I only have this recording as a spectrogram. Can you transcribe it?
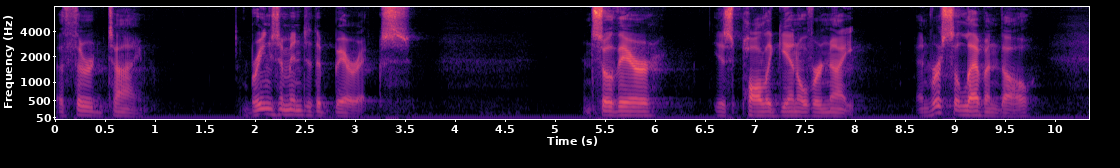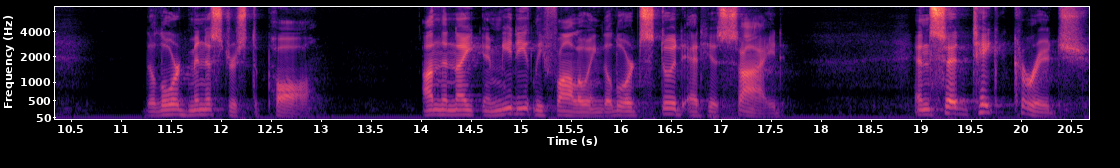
a third time. Brings him into the barracks. And so there is Paul again overnight. And verse 11, though, the Lord ministers to Paul. On the night immediately following, the Lord stood at his side and said, Take courage,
